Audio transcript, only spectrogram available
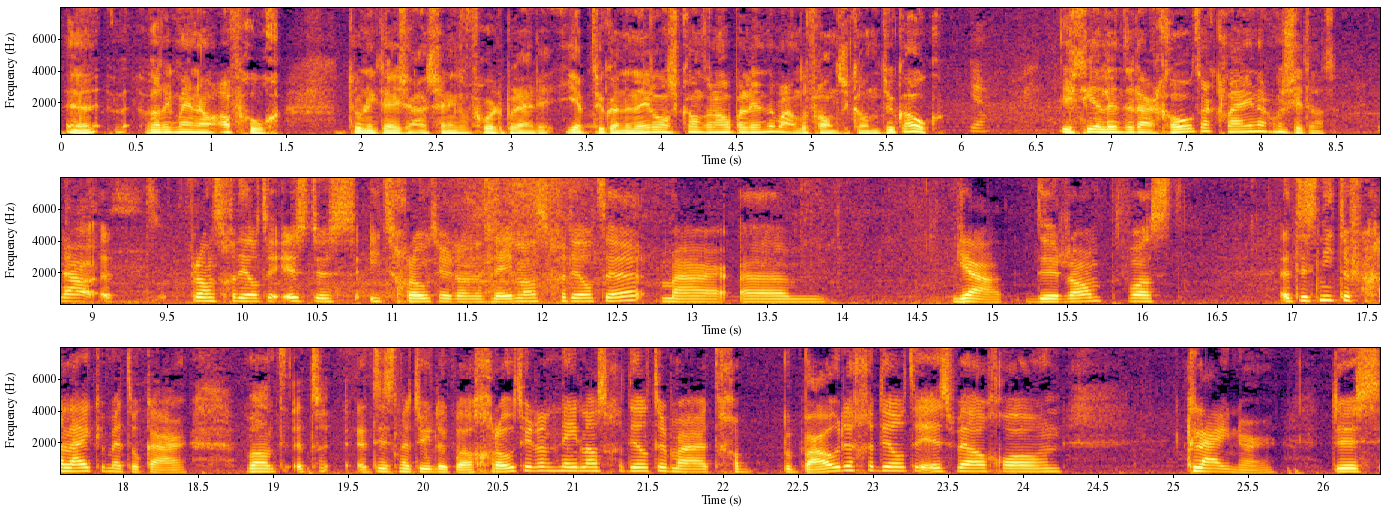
Uh, wat ik mij nou afvroeg toen ik deze uitzending van voorbereidde... je hebt natuurlijk aan de Nederlandse kant een hoop ellende... maar aan de Franse kant natuurlijk ook. Ja. Is die ellende daar groter, kleiner? Hoe zit dat? Nou, het Franse gedeelte is dus iets groter dan het Nederlandse gedeelte. Maar um, ja, de ramp was... Het is niet te vergelijken met elkaar. Want het, het is natuurlijk wel groter dan het Nederlandse gedeelte... maar het bebouwde gedeelte is wel gewoon kleiner. Dus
